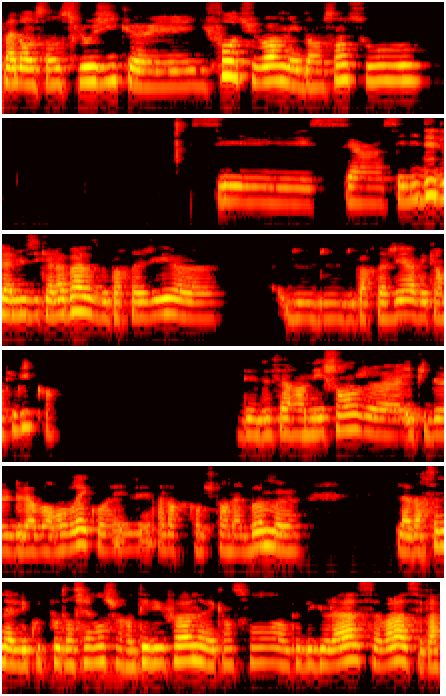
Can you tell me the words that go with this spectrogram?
pas dans le sens logique euh, il faut tu vois mais dans le sens où c'est c'est l'idée de la musique à la base de partager euh, avec un public, quoi. De, faire un échange euh, et puis de, de l'avoir en vrai, quoi. Alors que quand tu fais un album, euh, la personne, elle l'écoute potentiellement sur un téléphone avec un son un peu dégueulasse. Voilà, c'est pas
